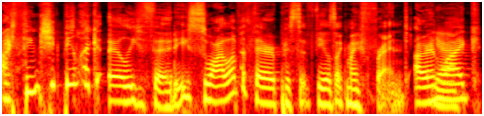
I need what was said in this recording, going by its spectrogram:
I think she'd be like early 30s. So I love a therapist that feels like my friend. I don't Yeah. like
